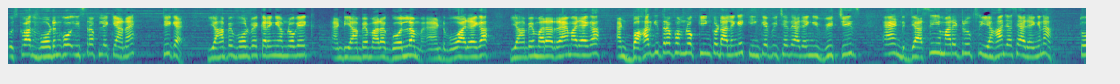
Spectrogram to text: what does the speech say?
उसके बाद वार्डन को इस तरफ़ लेके आना है ठीक है? यहाँ पे वॉल बैक करेंगे हम लोग एक एंड यहाँ पे हमारा गोलम एंड वो आ जाएगा। यहाँ पे हमारा रैम आ जाएगा एंड बाहर की तरफ़ हम लोग किंग को डालेंगे। किंग के पीछे से आ जाएँगी विच चीज़ एंड जैसे ही हमारे ट्रूप्स यहाँ जैसे आ जाएँगे ना तो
